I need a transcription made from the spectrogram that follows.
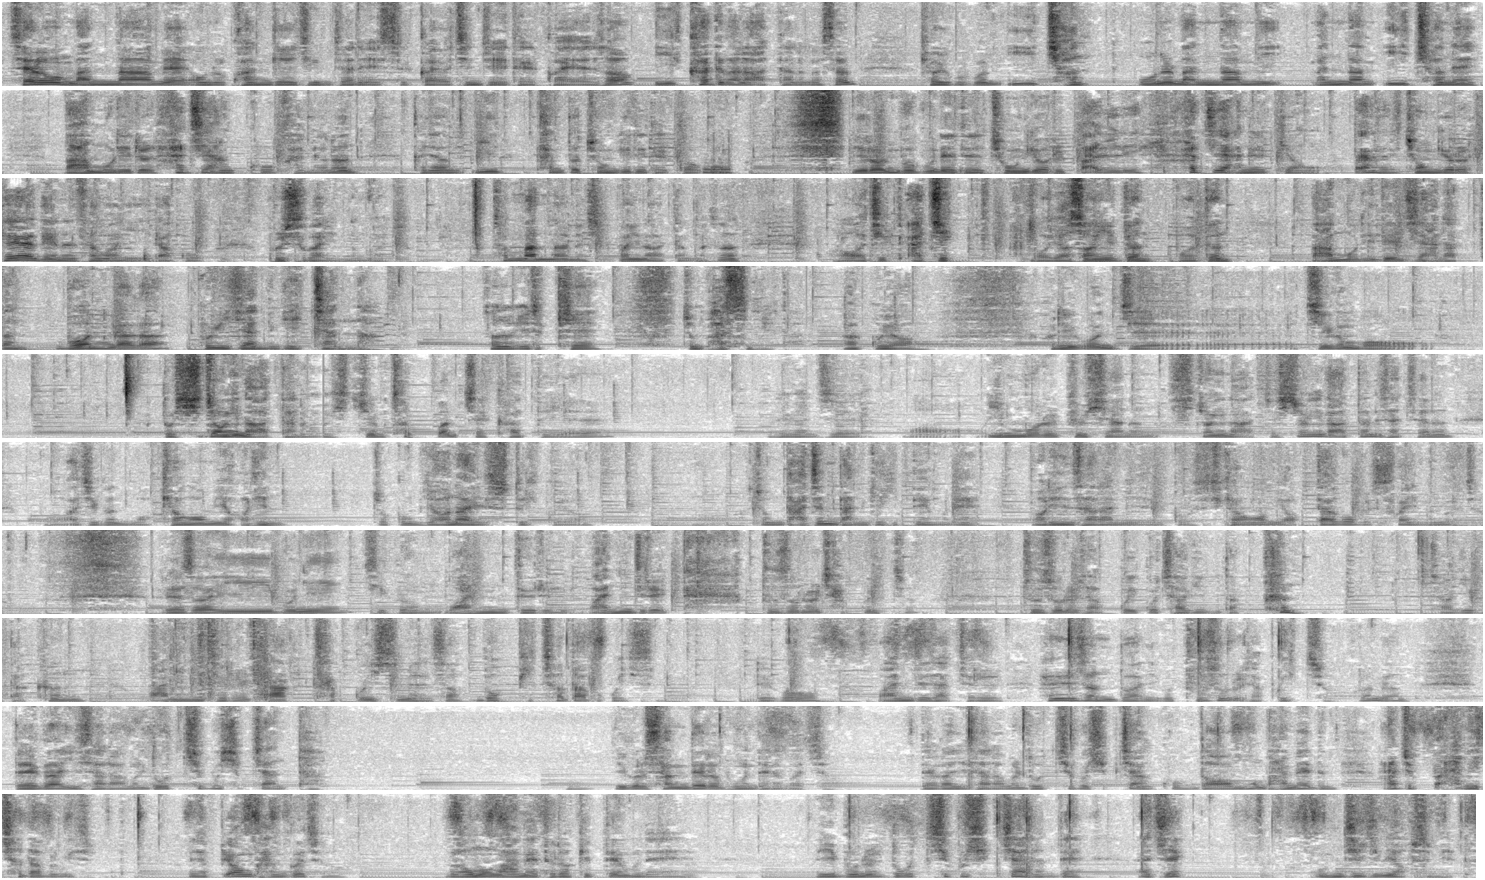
새로운 만남에 오늘 관계 진전에 있을까요? 진전이 될까요? 해서 이 카드가 나왔다는 것은 결국은 이전 오늘 만남이 만남 이전에 마무리를 하지 않고 가면은 그냥 이 판도 종결이 될 거고 이런 부분에 대해 종결을 빨리 하지 않을 경우 빨리 종결을 해야 되는 상황이라고 볼 수가 있는 거죠. 첫 만남에 10번이 나왔던 것은 아직 아직 뭐 여성이든 뭐든 마무리되지 않았던 무언가가 보이지 않는 게 있지 않나 저는 이렇게 좀 봤습니다. 봤고요. 그리고 이제 지금 뭐 또 시종이 나왔다는 거. 시종 첫 번째 카드에 우리가 이제 어, 임무를 표시하는 시종이 나왔죠. 시종이 나왔다는 자체는 뭐 아직은 뭐 경험이 어린 조금 연하일 수도 있고요. 어, 좀 낮은 단계이기 때문에 어린 사람이 있고 경험이 없다고 볼 수가 있는 거죠. 그래서 이분이 지금 완들을 완지를 딱 두 손을 잡고 있죠. 두 손을 잡고 있고 자기보다 큰 자기보다 큰 완지를 딱 잡고 있으면서 높이 쳐다보고 있습니다. 그리고 완지 자체를 한 손도 아니고 두 손을 잡고 있죠. 그러면 내가 이 사람을 놓치고 싶지 않다. 어? 이걸 상대로 보면 되는 거죠. 내가 이 사람을 놓치고 싶지 않고 너무 마음에 든 아주 많이 쳐다보고 있습니다. 그냥 뿅 간 거죠. 너무 마음에 들었기 때문에 이분을 놓치고 싶지 않은데 아직 움직임이 없습니다.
